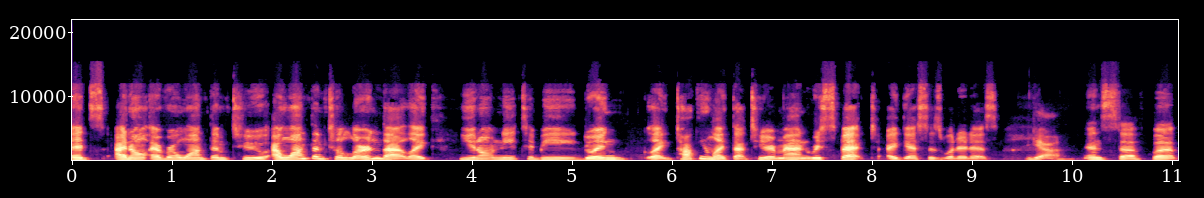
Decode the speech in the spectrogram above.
it's I don't ever want them to I want them to learn that like you don't need to be doing like talking like that to your man. Respect, I guess is what it is. Yeah. And stuff. But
